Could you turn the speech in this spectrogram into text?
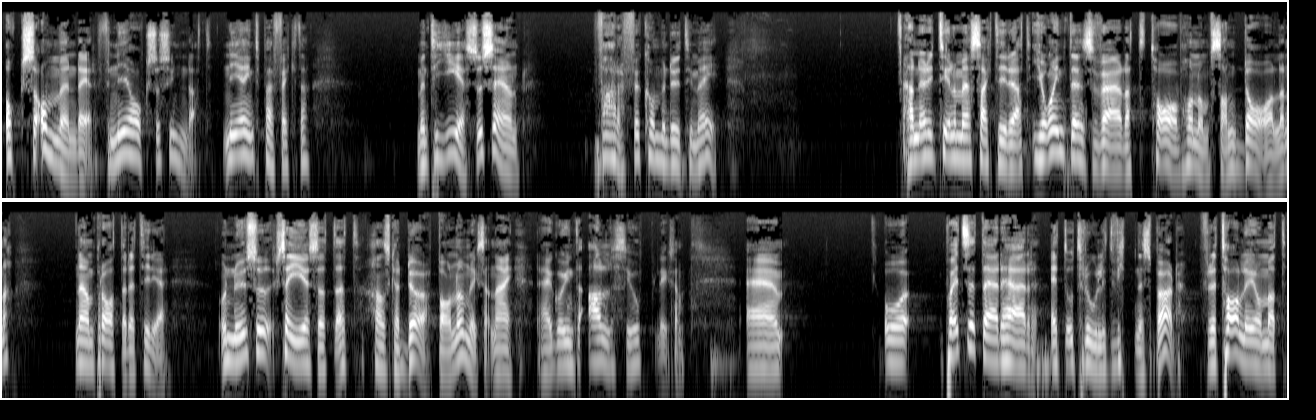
också omvända er, för ni har också syndat. Ni är inte perfekta. Men till Jesus säger han, varför kommer du till mig? Han hade till och med sagt tidigare att jag är inte ens värd att ta av honom sandalerna, när han pratade tidigare. Och nu så säger Jesus att, att han ska döpa honom. Liksom. Nej, det här går ju inte alls ihop. Liksom. Eh, och på ett sätt är det här ett otroligt vittnesbörd. För det talar ju om att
